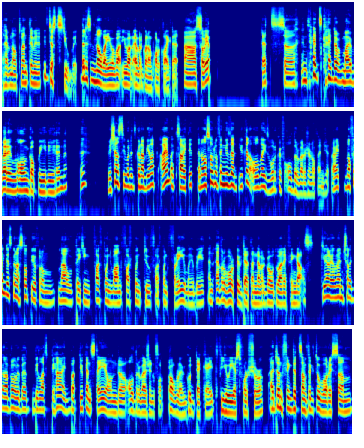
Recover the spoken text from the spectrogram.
have now 20 minutes. It's just stupid. There is no way you are, you are ever gonna work like that. Uh, so yep, that's uh, that's kind of my very long opinion we shall see what it's gonna be like. I am excited, and also the thing is that you can always work with older version of engine, right? Nothing is gonna stop you from now taking 5.1, 5.2, 5.3 maybe, and ever work with that and never go to anything else. You are eventually gonna probably be left behind, but you can stay on the older version for probably a good decade, few years for sure. I don't think that's something too worrisome.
